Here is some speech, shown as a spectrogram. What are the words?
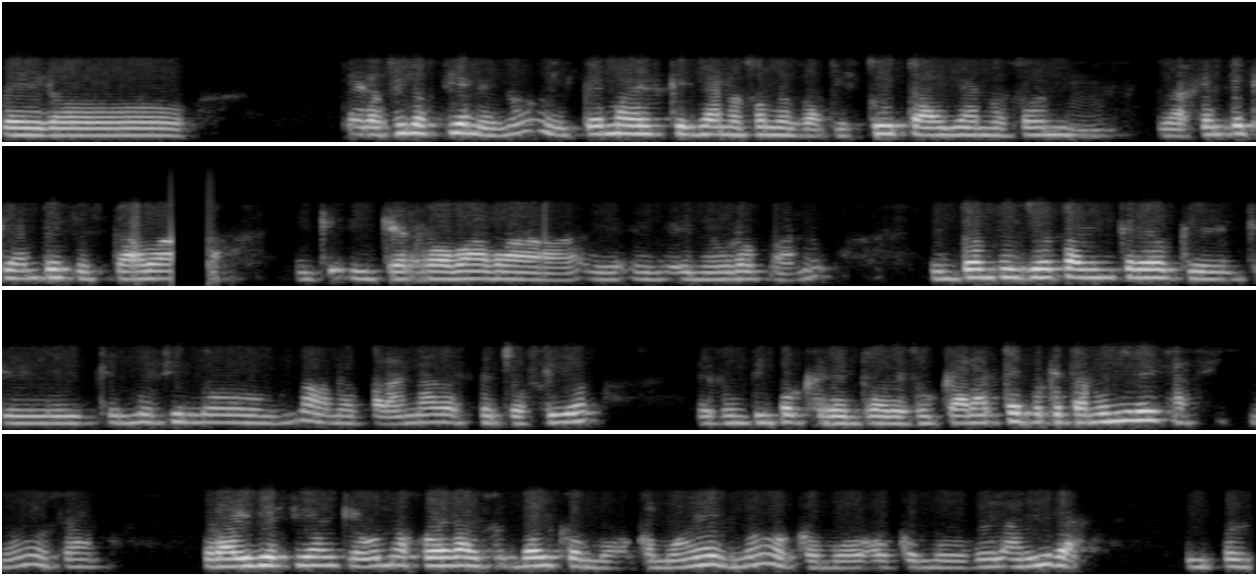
pero pero sí los tiene, ¿no? El tema es que ya no son los Batistuta, ya no son la gente que antes estaba y que, y que robaba en, en Europa, ¿no? Entonces yo también creo que, que, que Messi no, no, no, para nada es pecho frío, es un tipo que dentro de su carácter, porque también es así, ¿no? O sea, por ahí decían que uno juega el fútbol como, como es, ¿no? O como, o como ve la vida. Y pues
